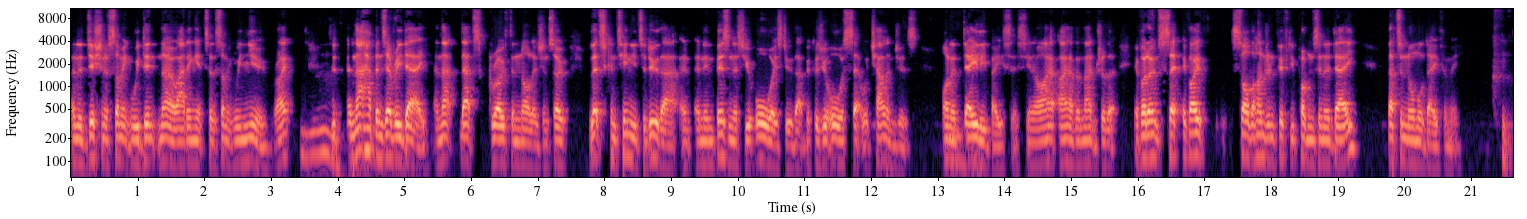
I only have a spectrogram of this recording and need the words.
an addition of something we didn't know, adding it to something we knew, right? Mm. And that happens every day, and that that's growth and knowledge. And so let's continue to do that. And, and in business, you always do that because you're always set with challenges on a mm. daily basis. You know, I, I have a mantra that if I don't set, if I solve 150 problems in a day, that's a normal day for me. if,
